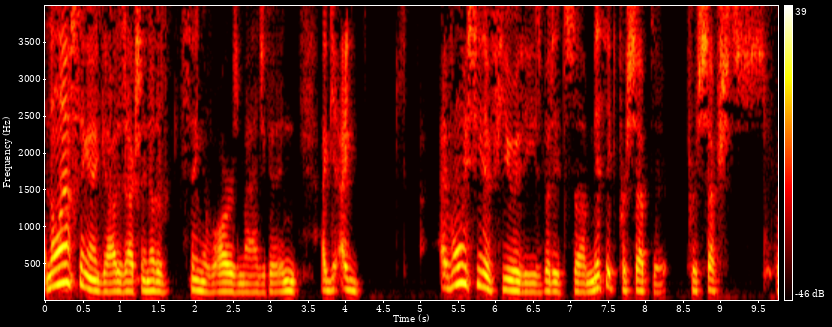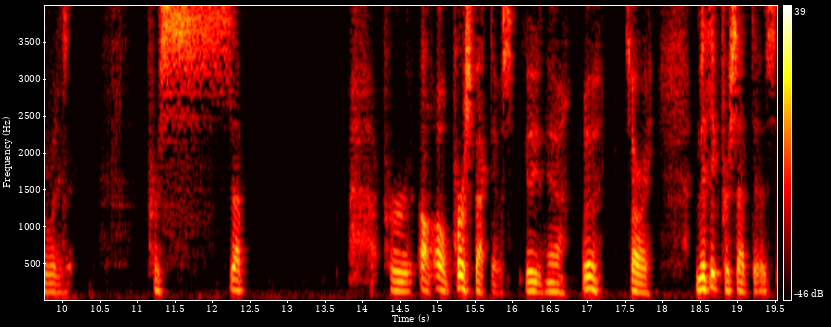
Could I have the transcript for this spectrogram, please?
And the last thing I got is actually another thing of Ars Magica, and I, I I've only seen a few of these, but it's uh, Mythic Perceptive Perceptions, or what is it? Percep. Per oh oh perspectives. Yeah. Ooh, sorry, Mythic Perceptives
